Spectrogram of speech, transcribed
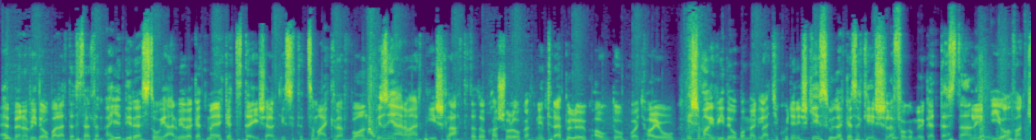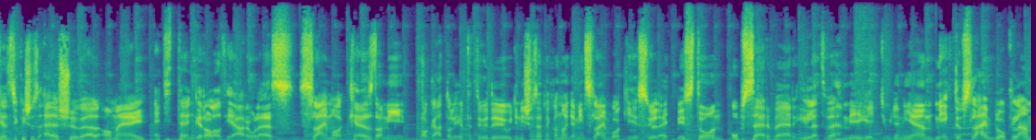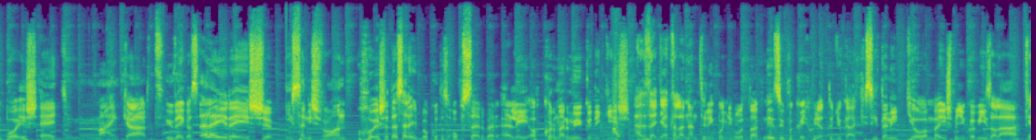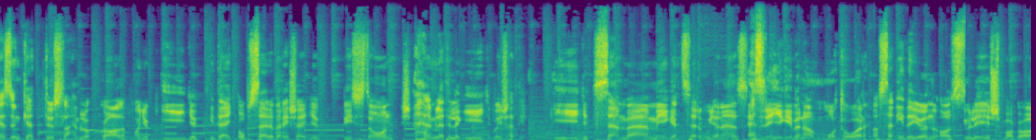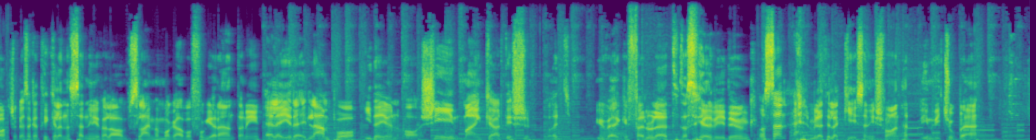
Ebben a videóban leteszteltem egyedi resztó járműveket, melyeket te is elkészítetsz a Minecraftban. Bizonyára már ti is láttatok hasonlókat, mint repülők, autók vagy hajók, és a mai videóban meglátjuk, hogyan is készülnek ezek, és le fogom őket tesztelni. Jó, van, kezdjük is az elsővel, amely egy tenger alatt járó lesz. Slime-mal kezd, ami magától értetődő, ugyanis ezeknek a nagyja, mint slime-ból készül, egy piston, observer, illetve még egy ugyanilyen, még több slime block, lámpa és egy minecart, üveg az elejére, és hiszen is van. Oh, és ha teszel egy blokkot az Observer elé, akkor már működik is. Hát ez egyáltalán nem tűnik bonyolultnak, nézzük meg, hogy hogyan tudjuk elkészíteni. Jó, van, be is megyünk a víz alá. Kezdünk kettő slime blokkkal, mondjuk így. Ide egy Observer és egy Piston, és elméletileg így, vagyis hát így, szembe még egyszer ugyanez. Ez lényegében a motor. Aztán ide jön az ülés maga, csak ezeket ki kellene szedni, mivel a slime magával fogja rántani. Elejére egy lámpa, ide jön a sheen, minecart és egy üvegfelület, ez a szélvédőnk. Aztán elméletileg készen is van, hát indítsuk be.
